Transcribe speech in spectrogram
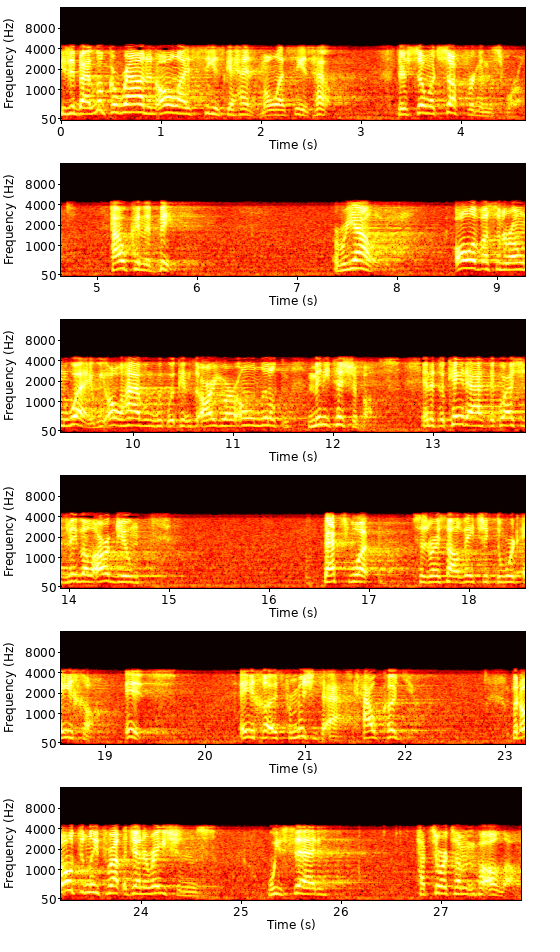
He said, But I look around and all I see is Gehenna, all I see is hell. There's so much suffering in this world. How can it be? A reality. All of us in our own way. We all have, we, can argue our own little mini Tisha And it's okay to ask the questions. Maybe I'll argue that's what, says Rav Soloveitchik, the word Eicha is. Eicha is permission to ask. How could you? But ultimately, throughout the generations, we've said, Hatzor Pa'alo.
